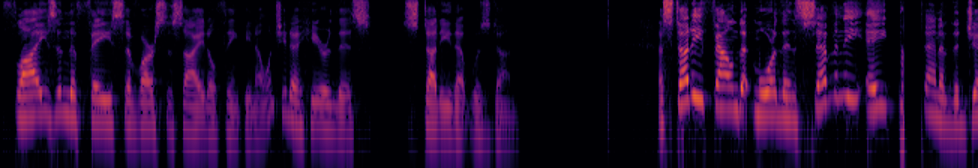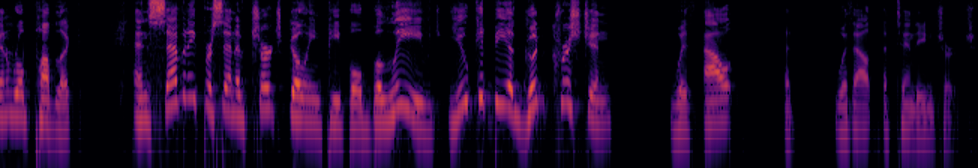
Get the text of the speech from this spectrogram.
flies in the face of our societal thinking. I want you to hear this study that was done. A study found that more than 78% of the general public and 70% of church going people believed you could be a good Christian without, without attending church.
